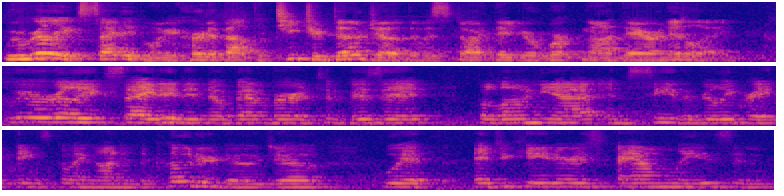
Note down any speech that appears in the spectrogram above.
we were really excited when we heard about the Teacher Dojo that was start that you're working on there in Italy. We were really excited in November to visit Bologna and see the really great things going on in the Coder Dojo with educators, families, and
